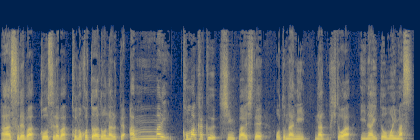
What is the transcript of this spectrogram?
ああすればこうすればこのことはどうなるってあんまり細かく心配して大人になる人はいないと思います。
